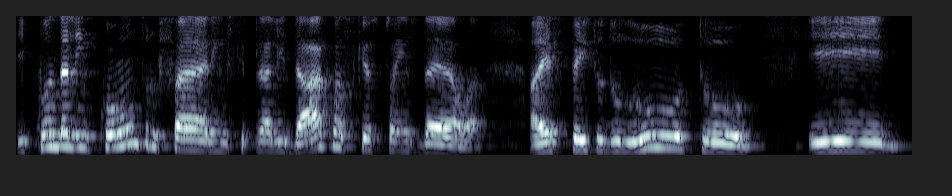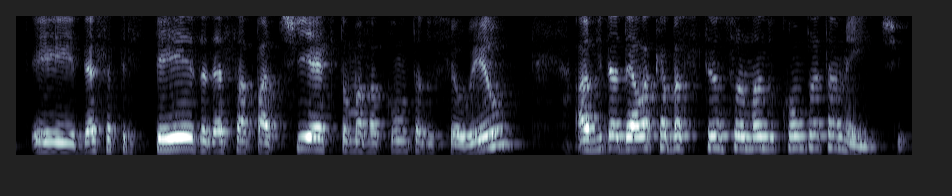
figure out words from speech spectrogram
E quando ela encontra o Ferenc para lidar com as questões dela a respeito do luto e, e dessa tristeza, dessa apatia que tomava conta do seu eu, a vida dela acaba se transformando completamente.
